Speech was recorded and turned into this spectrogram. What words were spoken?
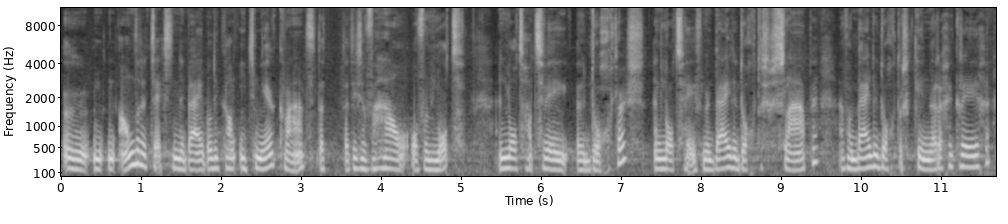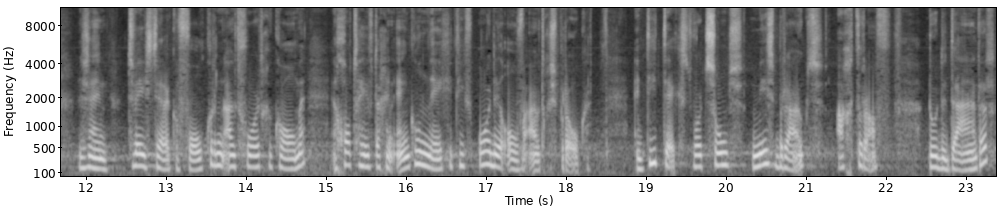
uh, een, andere tekst in de Bijbel, die kan iets meer kwaad. Dat, dat is een verhaal over Lot. En Lot had twee uh, dochters. En Lot heeft met beide dochters geslapen. En van beide dochters kinderen gekregen. Er zijn twee sterke volkeren uit voortgekomen. En God heeft daar geen enkel negatief oordeel over uitgesproken. En die tekst wordt soms misbruikt, achteraf, door de dader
